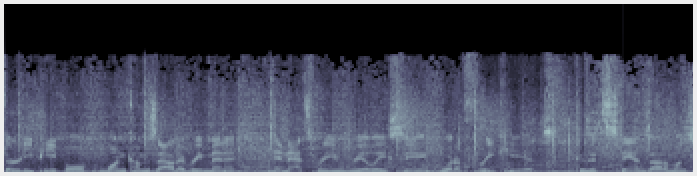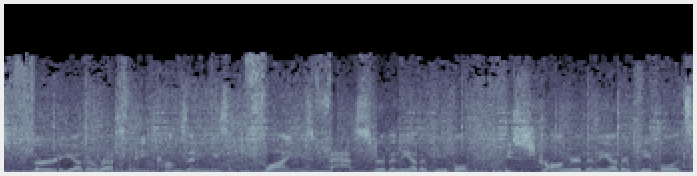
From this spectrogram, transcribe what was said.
30 people, one comes out every minute. And that's where you really see what a freak he is. Because it stands out amongst 30 other wrestlers. He comes in and he's flying. He's faster than the other people. He's stronger than the other people. It's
